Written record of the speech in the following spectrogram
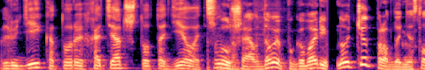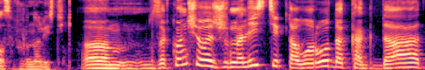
людей, которые хотят что-то делать. Слушай, а вот давай поговорим. Ну, что ты, правда, не остался в журналистике? Эм, закончилась журналистика того рода, когда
